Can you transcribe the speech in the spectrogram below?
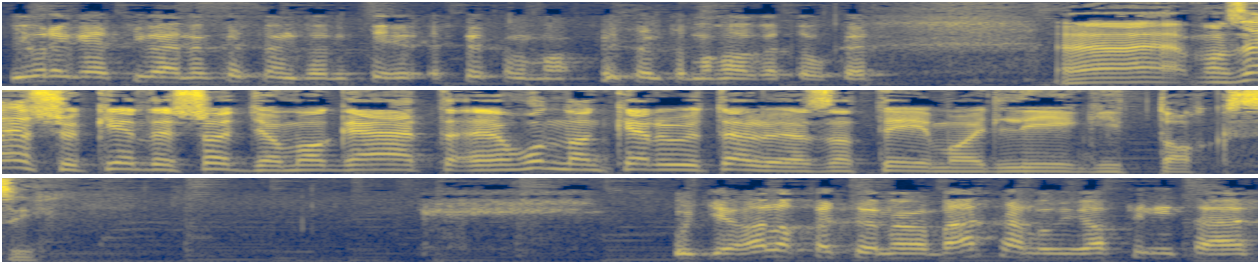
Jó reggelt kívánok, köszöntöm, köszöntöm, a, köszöntöm a hallgatókat. Az első kérdés adja magát, honnan került elő ez a téma, hogy légi taxi? Ugye alapvetően a vásárlói affinitás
